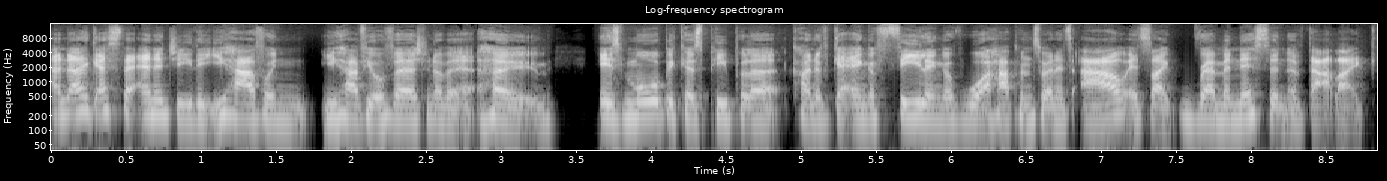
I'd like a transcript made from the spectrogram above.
And I guess the energy that you have when you have your version of it at home is more because people are kind of getting a feeling of what happens when it's out. It's like reminiscent of that, like,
